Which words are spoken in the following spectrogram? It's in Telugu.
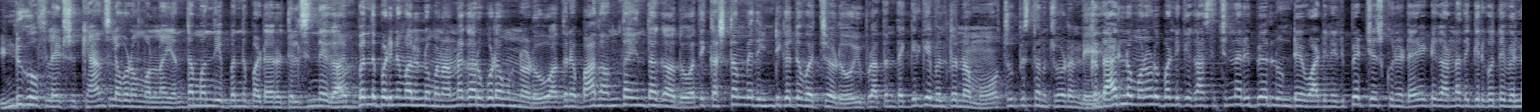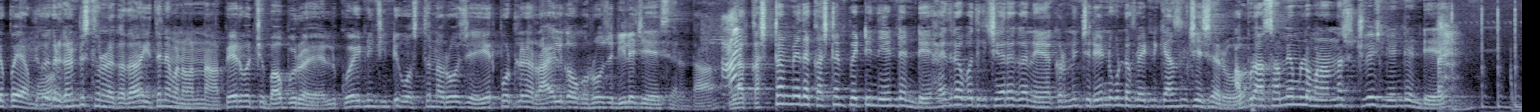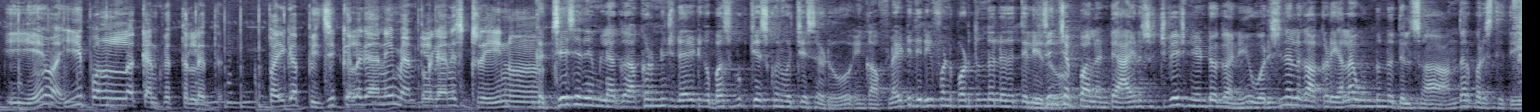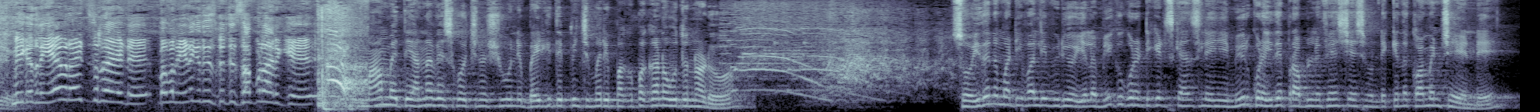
ఇండిగో ఫ్లైట్స్ క్యాన్సిల్ అవ్వడం వలన ఎంతమంది ఇబ్బంది పడ్డారో తెలిసిందేగా ఇబ్బంది పడిన వాళ్ళలో మన అన్నగారు కూడా ఉన్నాడు. అతని బాధ అంతా ఇంత కాదు. అతి కష్టం మీద ఇంటికైతే వచ్చాడు. ఇప్పుడు అతని దగ్గరికి వెళ్తున్నాము. చూపిస్తాను చూడండి. దారిలో మనోడు బండికి కాస్త చిన్న రిపేర్లు ఉంటే వాటిని రిపేర్ చేసుకుని డైరెక్ట్గా అన్న దగ్గరికి అయితే వెళ్ళిపోయాము. ఇక్కడ కనిపిస్తున్నాడు కదా ఇతనే మనం అన్న. పేరు వచ్చి బాబు రాయల్. కోయిట్ నుంచి ఇంటికి వస్తున్న రోజు ఎయిర్పోర్ట్లోనే రాయల్గా ఒక రోజు డీలే చేసేసారంట. అలా కష్టం మీద కష్టం పెట్టింది ఏంటంటే హైదరాబాద్కి చేరగానే అక్కడ నుంచి రేణుగుంట ఫ్లైట్ని క్యాన్సిల్ చేశారు. అప్పుడు ఆ సమయంలో మన అన్న సిచ్యువేషన్ ఏంటంటే ఏం ఈ పనుల్లో కనిపించలేదు పైగా ఫిజికల్ గానీ మెంటల్ గానీ స్ట్రెయిన్ ఇంకా చేసేదేం లేక అక్కడ నుంచి డైరెక్ట్గా బస్ బుక్ చేసుకుని వచ్చేసాడు. ఇంకా ఫ్లైట్ ఇది రీఫండ్ పడుతుందో లేదో తెలియదు. నిజం చెప్పాలంటే ఆయన సిచ్యువేషన్ ఏంటో గానీ ఒరిజినల్గా అక్కడ ఎలా ఉంటుందో తెలుసా? అందరి పరిస్థితి. మీకు అసలు ఏం రైట్స్ ఉన్నాయండి? మమ్మల్ని ఇంటికి తీసుకొచ్చి చంపడానికి. మన మామ అయితే అన్న వేసుకొచ్చిన షూని బయటికి తెప్పించి మరి పక్క పక్కన అవుతున్నాడు సో ఇదన్నమాట ఇవాళ వీడియో. ఇలా మీకు కూడా టికెట్స్ క్యాన్సిల్ అయ్యి మీరు కూడా ఇదే ప్రాబ్లమ్ ఫేస్ చేసి ఉంటే కింద కామెంట్ చేయండి.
